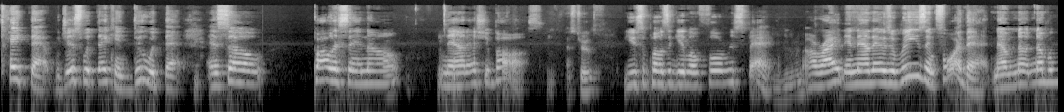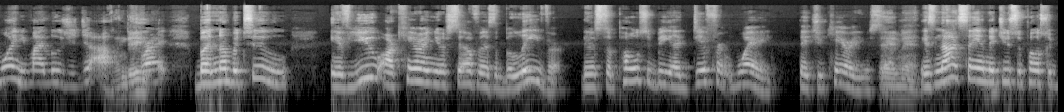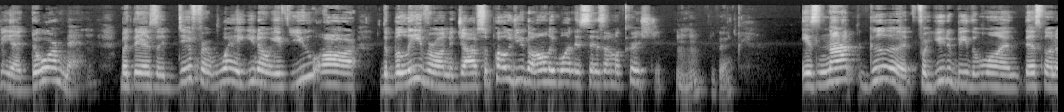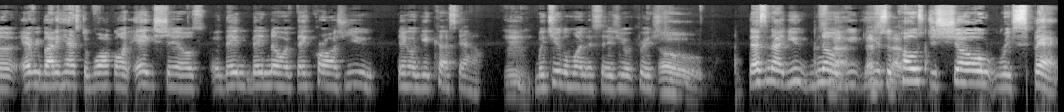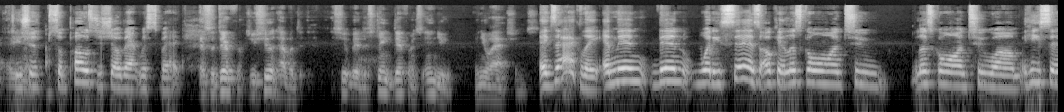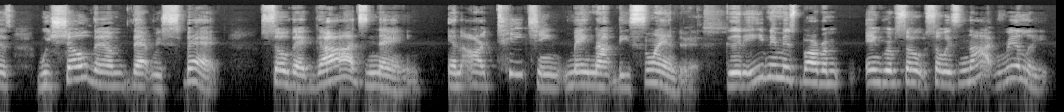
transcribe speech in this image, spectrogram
take that, just what they can do with that. And so Paul is saying, no, now that's your boss. That's true. You're supposed to give them full respect. hmm All right. And now there's a reason for that. Now, no, number one, you might lose your job. Indeed. Right. But number two, if you are carrying yourself as a believer, there's supposed to be a different way that you carry yourself. Amen. It's not saying that you're supposed to be a doormat, but there's a different way. You know, if you are the believer on the job, suppose you're the only one that says, I'm a Christian. hmm Okay. It's not good for you to be the one that's gonna everybody has to walk on eggshells. They they know if they cross you, they're gonna get cussed out. Mm. But you're the one that says you're a Christian. Oh, That's not you. That's no, not- you, you're not- supposed to show respect. Amen. You should supposed to show that respect. it's a difference. You should have a should be a distinct difference in you in your actions. Exactly. And then then what he says, okay, let's go on to let's go on to um he says we show them that respect so that God's name and our teaching may not be slandered. Yes. Good evening, Miss Barbara Ingram. So so it's not really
